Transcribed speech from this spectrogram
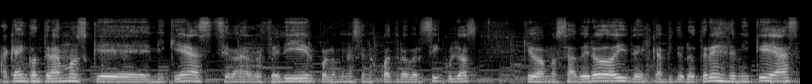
acá encontramos que Miqueas se va a referir, por lo menos en los cuatro versículos que vamos a ver hoy del capítulo 3 de Miqueas,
